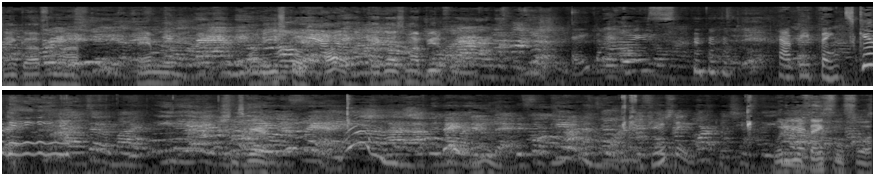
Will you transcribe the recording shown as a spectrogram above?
Thank God for my family on the East Coast. Oh, there goes my beautiful one. Happy Thanksgiving. She's here. What are you thankful for?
